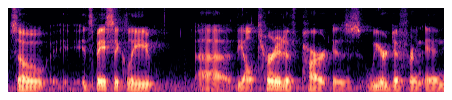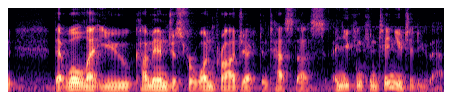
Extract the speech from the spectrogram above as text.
so it's basically uh, the alternative part is we are different in that we'll let you come in just for one project and test us, and you can continue to do that.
